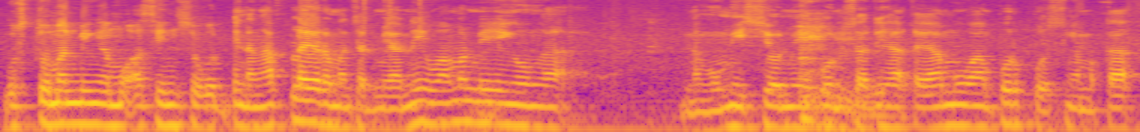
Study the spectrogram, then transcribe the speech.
gusto man mi nga mo asinso nang apply raman sad mi ani wa man mi ingo nga nang omission mi kun sa diha kay amo ang purpose nga maka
